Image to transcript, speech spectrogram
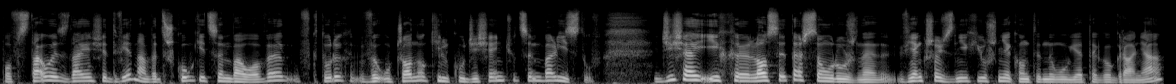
powstały, zdaje się, dwie nawet szkółki cymbałowe, w których wyuczono kilkudziesięciu cymbalistów. Dzisiaj ich losy też są różne. Większość z nich już nie kontynuuje tego grania,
